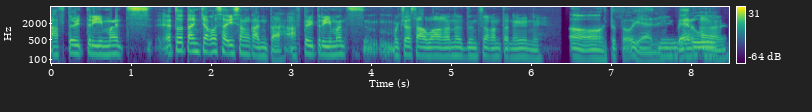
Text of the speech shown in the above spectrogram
after 3 months, eto tansya ko sa isang kanta. After 3 months, magsasawa ka na dun sa kanta na yun eh. Oo, totoo yan. Yung Pero, kanta,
